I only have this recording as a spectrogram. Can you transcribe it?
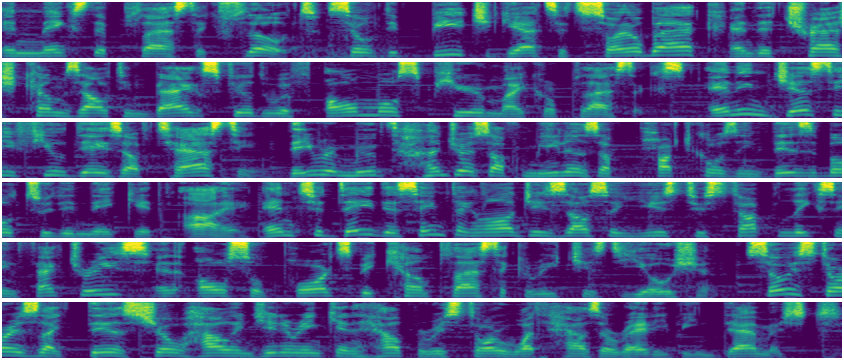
and makes the plastic float. So the beach gets its soil back and the trash comes out in bags filled with almost pure microplastics. And in just a few days of testing, they removed hundreds of millions of particles invisible to the naked eye. And today the same technology is also used to stop leaks in factories and also ports become plastic reaches the ocean. So stories like this show how engineering can help restore what has already been damaged.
